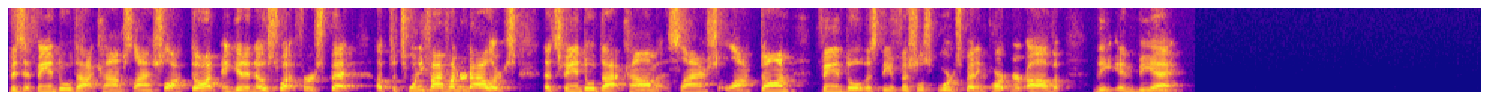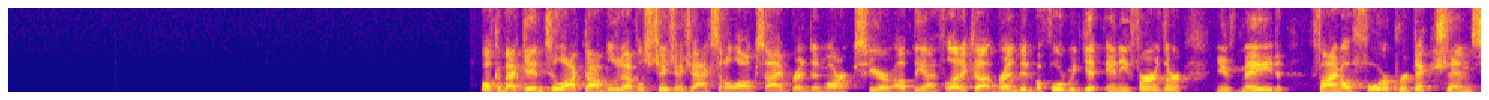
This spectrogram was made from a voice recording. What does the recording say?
Visit fanduel.com slash locked on and get a no sweat first bet up to $2,500. That's fanduel.com slash locked on. FanDuel is the official sports betting partner of the NBA. Welcome back into Locked On Blue Devils. JJ Jackson alongside Brendan Marks here of The Athletic. Uh, Brendan, before we get any further, you've made Final Four predictions,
